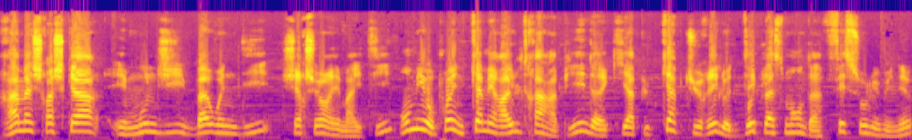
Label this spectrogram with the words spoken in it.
Ramesh Rashkar et Munji Bawendi, chercheurs MIT, ont mis au point une caméra ultra rapide qui a pu capturer le déplacement d'un faisceau lumineux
